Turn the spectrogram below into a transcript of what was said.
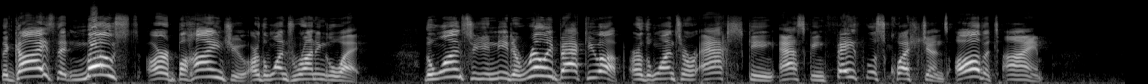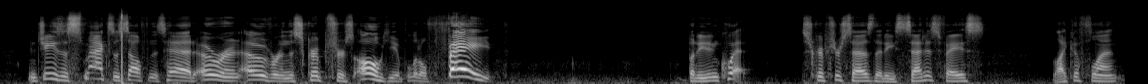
the guys that most are behind you, are the ones running away. The ones who you need to really back you up are the ones who are asking, asking faithless questions all the time. And Jesus smacks himself in his head over and over in the scriptures. Oh, you have little faith. But he didn't quit. Scripture says that he set his face like a flint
